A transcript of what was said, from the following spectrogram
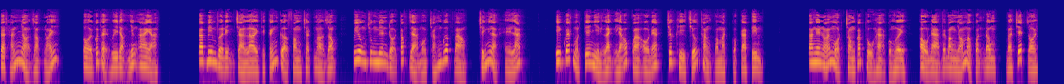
Chợt hắn nhỏ giọng nói, tôi có thể huy động những ai ạ? À? Capim vừa định trả lời thì cánh cửa phòng chợt mở rộng, quý ông trung niên đội tóc giả màu trắng bước vào, chính là Helat. Y quét một tia nhìn lạnh lẽo qua Odette trước khi chiếu thẳng vào mặt của Capim. Ta nghe nói một trong các thủ hạ của ngươi ẩu đả với băng nhóm ở quận Đông và chết rồi.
